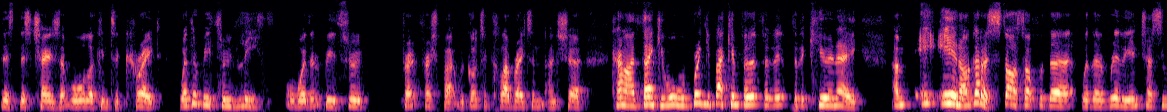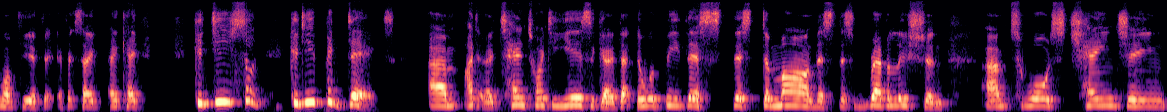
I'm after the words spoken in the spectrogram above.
this this change that we're all looking to create, whether it be through Leaf or whether it be through Fresh Pact. We've got to collaborate and, and share. Caroline, thank you. We'll, we'll bring you back in for, for the for the Q and A. Um, Ian, I've got to start off with a with a really interesting one for you, if, if it's okay. Could you sort could you predict um, I don't know, 10, 20 years ago, that there would be this, this demand, this, this revolution um, towards changing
